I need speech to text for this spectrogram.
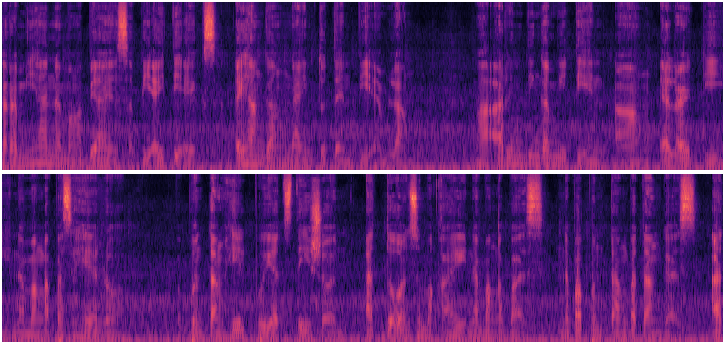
Karamihan ng mga biyahe sa PITX ay hanggang 9 to 10 p.m. lang. Maaaring din gamitin ang LRT ng mga pasahero papuntang Hilpuyat Station at doon sumakay ng mga bus na papuntang Batangas at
